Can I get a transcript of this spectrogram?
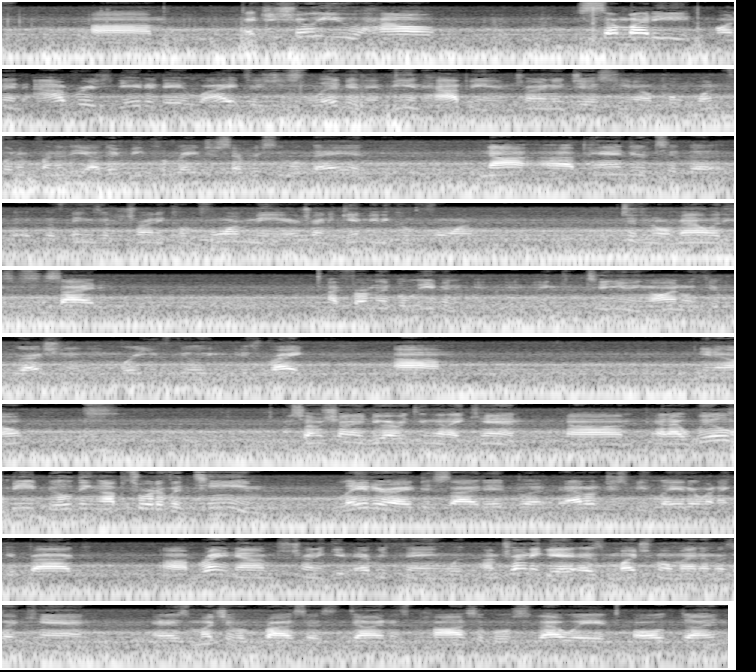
um, and just show you how somebody on an average day-to-day life is just living and being happy and trying to just you know put one foot in front of the other be courageous every single day and not uh, pander to the, the, the things that are trying to conform me or trying to get me to conform to the normalities of society. I firmly believe in, in continuing on with your progression and, where you feel is right. Um, you know, so I'm trying to do everything that I can. Um, and I will be building up sort of a team later, I decided, but that'll just be later when I get back. Um, right now, I'm just trying to get everything. With, I'm trying to get as much momentum as I can and as much of a process done as possible, so that way it's all done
